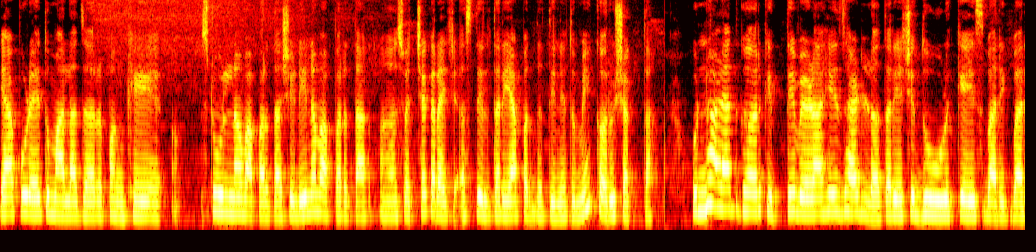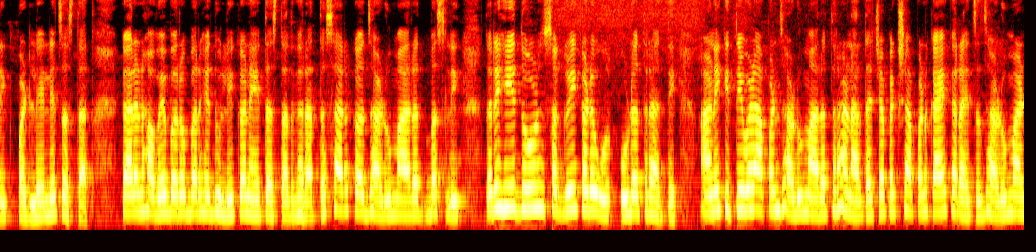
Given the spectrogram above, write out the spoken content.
यापुढे तुम्हाला जर पंखे स्टूल न वापरता शिडी न वापरता स्वच्छ करायचे असतील तर या पद्धतीने तुम्ही करू शकता. उन्हाळ्यात घर किती वेळाही झाडलं तर याची धूळ केस बारीक बारीक पडलेलेच असतात. कारण हवेबरोबर हे धुलीकण येत असतात. घरात तर सारखं झाडू मारत बसली तरी ही धूळ सगळीकडे उ उडत राहते. आणि किती वेळा आपण झाडू मारत राहणार त्याच्यापेक्षा आपण काय करायचं? झाडू मार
